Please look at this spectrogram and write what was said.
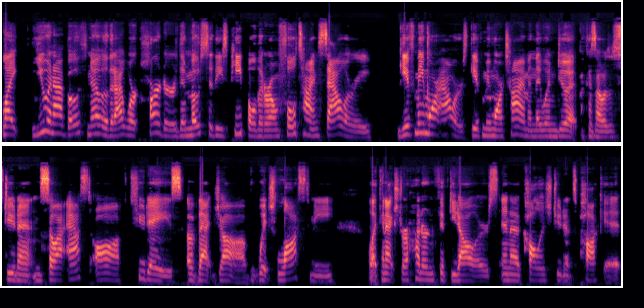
Like, you and I both know that I work harder than most of these people that are on full time salary. Give me more hours, give me more time. And they wouldn't do it because I was a student. And so I asked off two days of that job, which lost me like an extra $150 in a college student's pocket.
